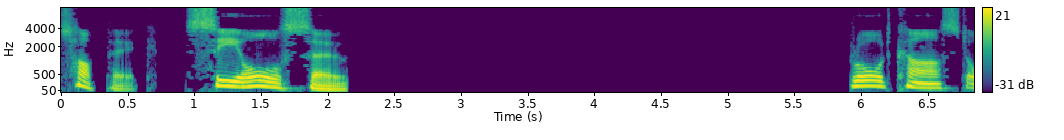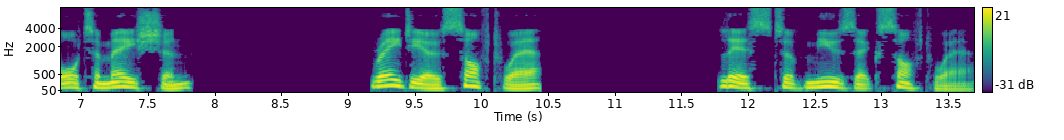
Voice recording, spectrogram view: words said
Topic. See also. Broadcast automation. Radio software. List of music software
